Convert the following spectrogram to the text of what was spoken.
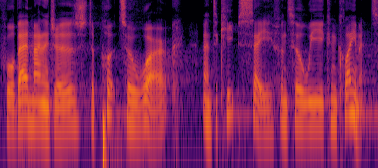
for their managers to put to work and to keep safe until we can claim it.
